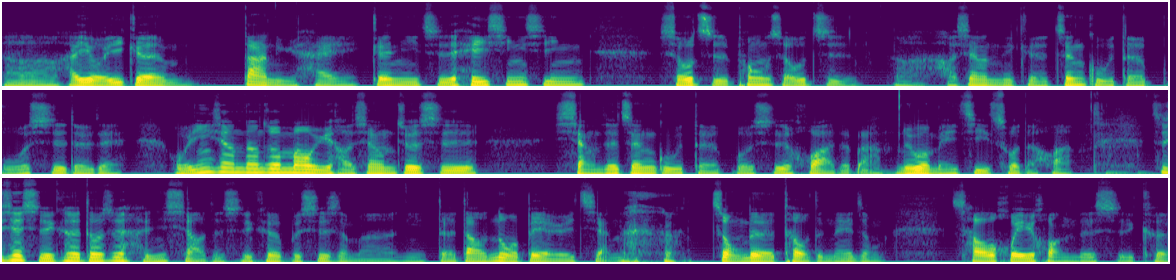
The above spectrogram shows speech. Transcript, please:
啊！还有一个大女孩跟一只黑猩猩手指碰手指啊，好像那个珍古德博士，对不对？我印象当中，猫鱼好像就是想着珍古德博士画的吧，如果没记错的话，这些时刻都是很小的时刻，不是什么你得到诺贝尔奖、中乐透的那种超辉煌的时刻、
